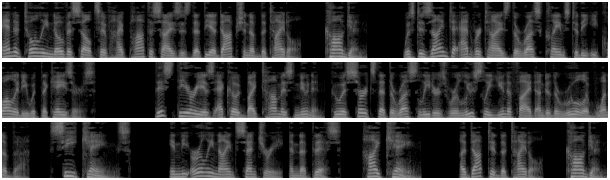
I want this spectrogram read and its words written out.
Anatoly Novoseltsev hypothesizes that the adoption of the title, Kagan, was designed to advertise the Rus' claims to the equality with the Khazars. This theory is echoed by Thomas Noonan, who asserts that the Rus leaders were loosely unified under the rule of one of the Sea Kings in the early 9th century, and that this High King adopted the title Kagan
